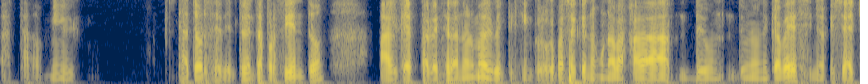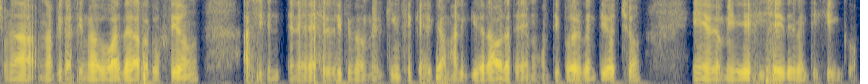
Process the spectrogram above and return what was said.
hasta 2014 del 30% al que establece la norma del 25. Lo que pasa es que no es una bajada de, una única vez, sino que se ha hecho una, aplicación gradual de la reducción. Así en el ejercicio 2015, que es el que vamos a liquidar ahora, tenemos un tipo del 28, y en el 2016 del 25.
